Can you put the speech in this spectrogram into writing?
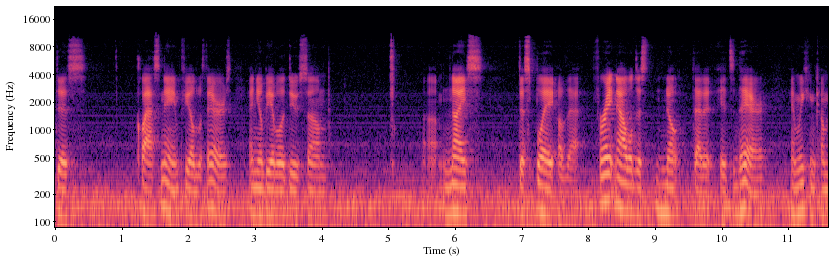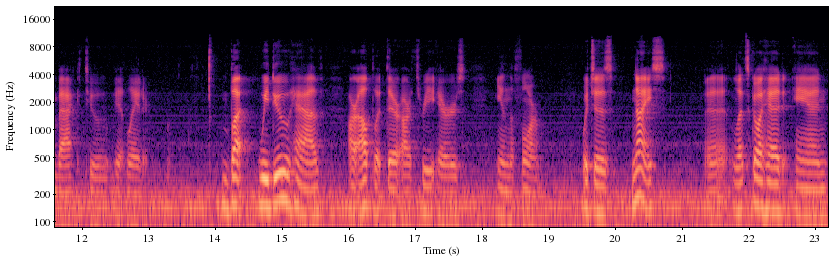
this class name, field with errors, and you'll be able to do some um, nice display of that. For right now, we'll just note that it, it's there, and we can come back to it later. But we do have our output, there are three errors in the form, which is nice. Uh, let's go ahead and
